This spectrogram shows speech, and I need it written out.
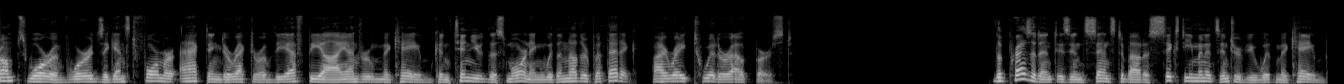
Trump's war of words against former acting director of the FBI Andrew McCabe continued this morning with another pathetic, irate Twitter outburst. The president is incensed about a 60 Minutes interview with McCabe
